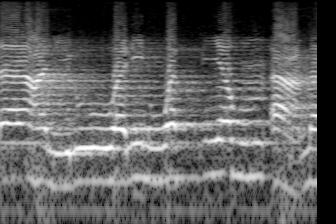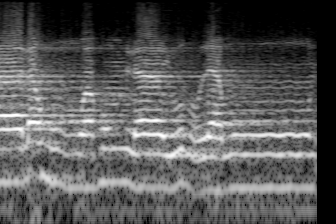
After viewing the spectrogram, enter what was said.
ما عملوا ولنوفيهم أعمالهم وهم لا يظلمون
